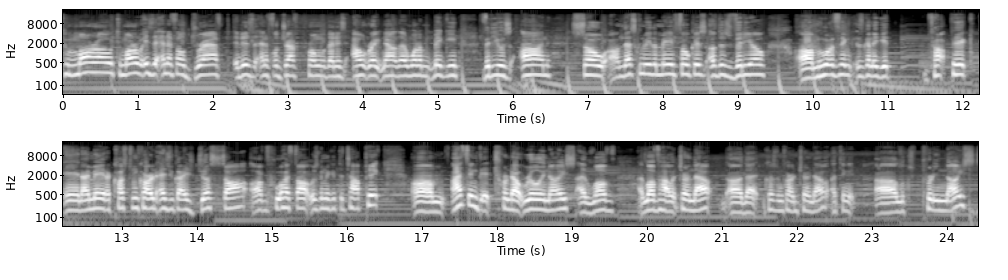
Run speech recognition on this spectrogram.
tomorrow. Tomorrow is the NFL Draft. It is the NFL Draft promo that is out right now that what I'm making videos on. So, um, that's going to be the main focus of this video. Um, who I think is going to get top pick, and I made a custom card, as you guys just saw, of who I thought was going to get the top pick. Um, I think it turned out really nice. I love I love how it turned out. Uh, that custom card turned out. I think it uh, looks pretty nice.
